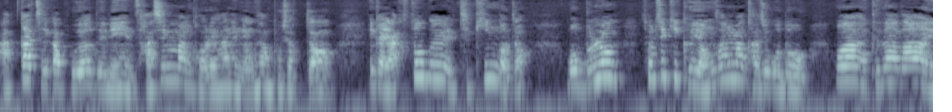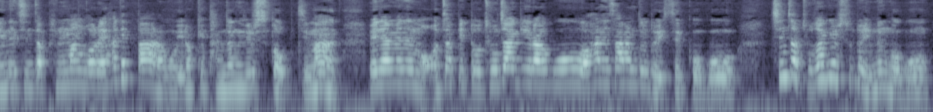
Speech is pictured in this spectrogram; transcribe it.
아까 제가 보여드린 40만 거래하는 영상 보셨죠? 그러니까 약속을 지킨 거죠. 뭐 물론 솔직히 그 영상만 가지고도 와 대단하다. 얘네 진짜 100만 거래 하겠다라고 이렇게 단정 지을 수도 없지만 왜냐면은 뭐 어차피 또 조작이라고 하는 사람들도 있을 거고 진짜 조작일 수도 있는 거고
